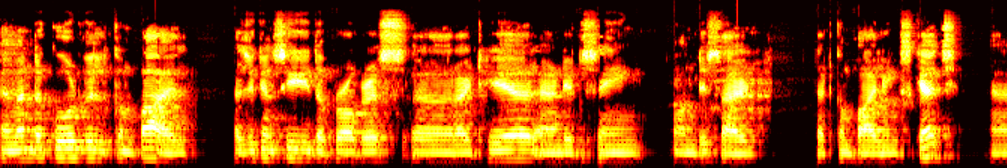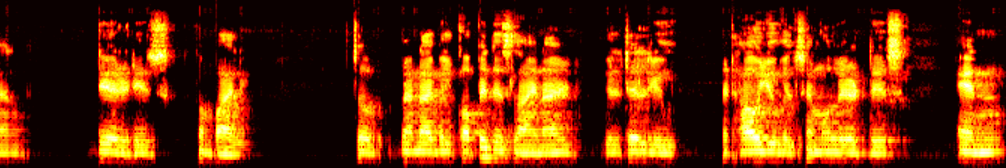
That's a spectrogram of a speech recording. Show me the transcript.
And when the code will compile as you can see the progress uh, right here and it's saying on this side that compiling sketch and there it is compiling. So when I will copy this line I will tell you that how you will simulate this in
